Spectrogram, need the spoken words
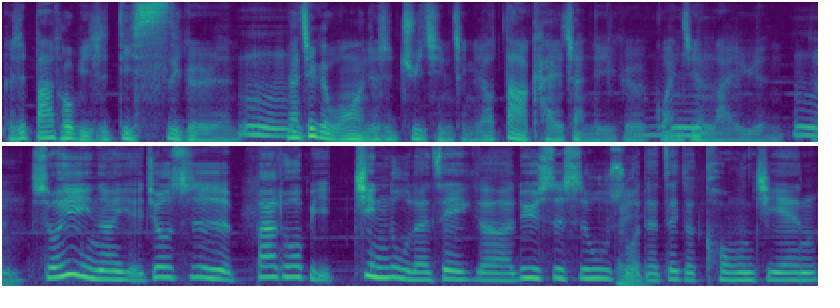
可是巴托比是第四个人。嗯，那这个往往就是剧情整个要大开展的一个关键来源。嗯，嗯，所以呢，也就是巴托比进入了这个律师事务所的这个空间，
